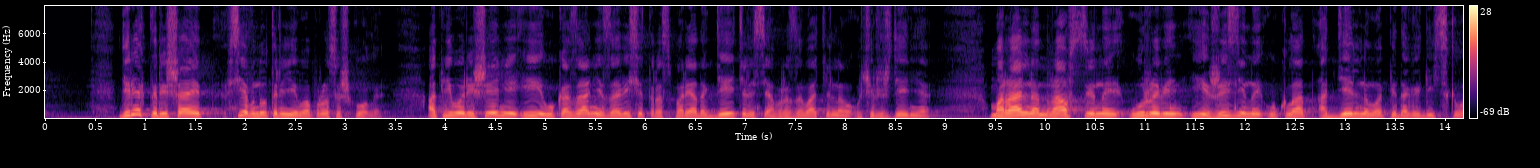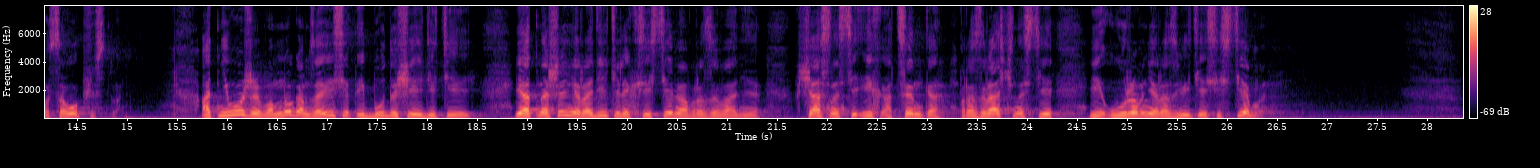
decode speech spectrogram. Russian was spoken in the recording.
Директор решает все внутренние вопросы школы. От его решений и указаний зависит распорядок деятельности образовательного учреждения, морально-нравственный уровень и жизненный уклад отдельного педагогического сообщества – от него же во многом зависит и будущее детей, и отношение родителей к системе образования, в частности, их оценка прозрачности и уровня развития системы.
